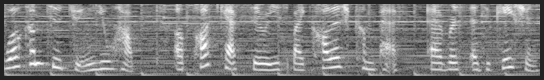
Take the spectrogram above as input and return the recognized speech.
Welcome to Chuyện Du học, a podcast series by College Compass Everest Education.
